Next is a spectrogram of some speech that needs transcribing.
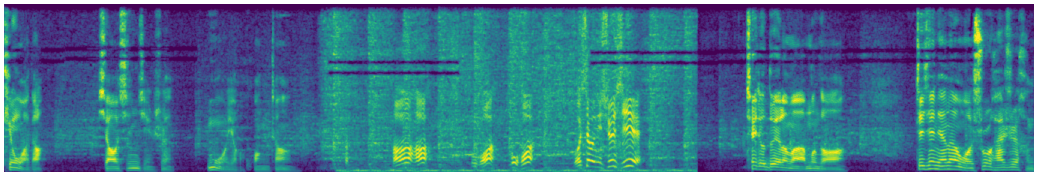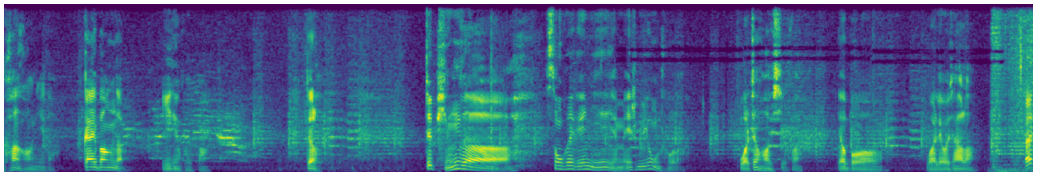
听我的，小心谨慎，莫要慌张。好，好，好，不慌不慌，我向你学习。这就对了嘛，孟总。这些年呢，我叔叔还是很看好你的，该帮的一定会帮。对了，这瓶子送回给你也没什么用处了，我正好喜欢，要不我留下了。哎，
